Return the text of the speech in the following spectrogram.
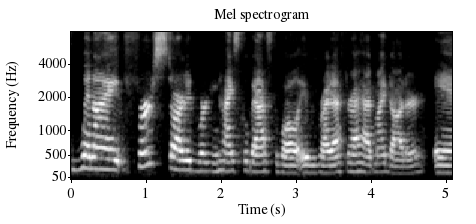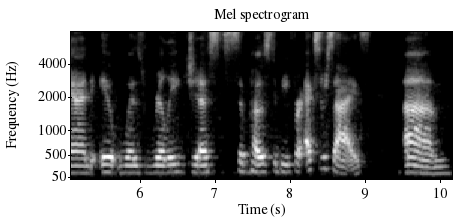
when I first started working high school basketball, it was right after I had my daughter, and it was really just supposed to be for exercise. Um,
